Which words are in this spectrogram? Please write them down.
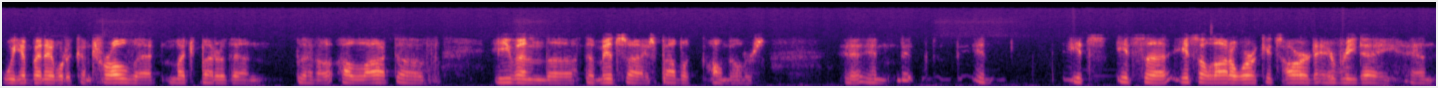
we have been able to control that much better than than a, a lot of even the the mid-sized public home builders. And it, it it's it's a it's a lot of work. It's hard every day, and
